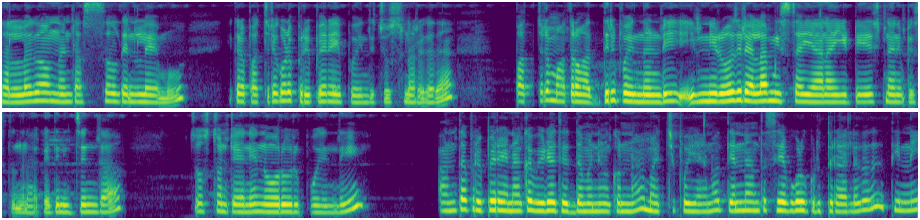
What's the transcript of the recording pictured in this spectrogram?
చల్లగా ఉందంటే అస్సలు తినలేము. ఇక్కడ పచ్చడి కూడా ప్రిపేర్ అయిపోయింది చూస్తున్నారు కదా. పచ్చడి మాత్రం అద్దరిపోయిందండి. ఇన్ని రోజులు ఎలా మిస్ అయ్యానా ఈ టేస్ట్ అనిపిస్తుంది నాకైతే నిజంగా. చూస్తుంటేనే నోరూరిపోయింది. అంతా ప్రిపేర్ అయినాక వీడియో తీద్దామని అనుకున్నా మర్చిపోయాను. తిన్నంతసేపు కూడా గుర్తు రాలేదు. తిని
